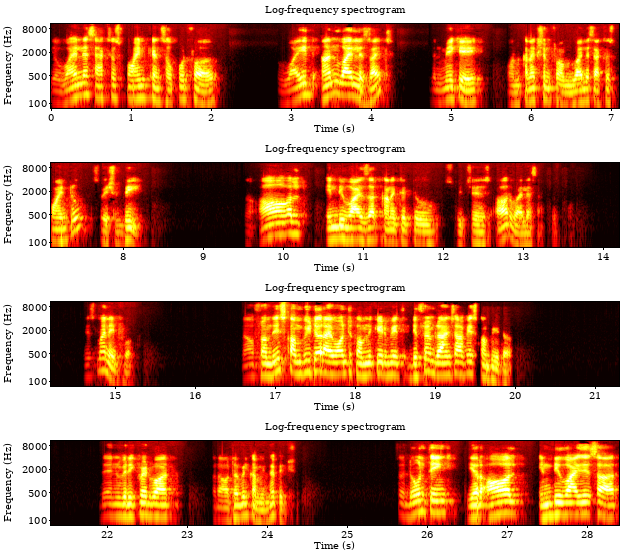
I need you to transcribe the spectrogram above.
Your wireless access point can support for wide and wireless, right? Then make a one connection from wireless access point to switch B. Now, all in devices are connected to switches or wireless access point. This is my network. Now from this computer, I want to communicate with different branch of computer. Then we require what? Router will come in the picture. So don't think your all in devices are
